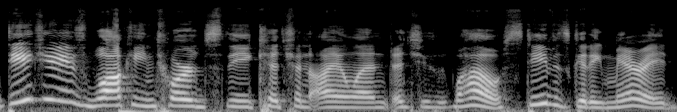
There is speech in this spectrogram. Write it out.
DJ is walking towards the kitchen island, and she's like, "Wow, Steve is getting married.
